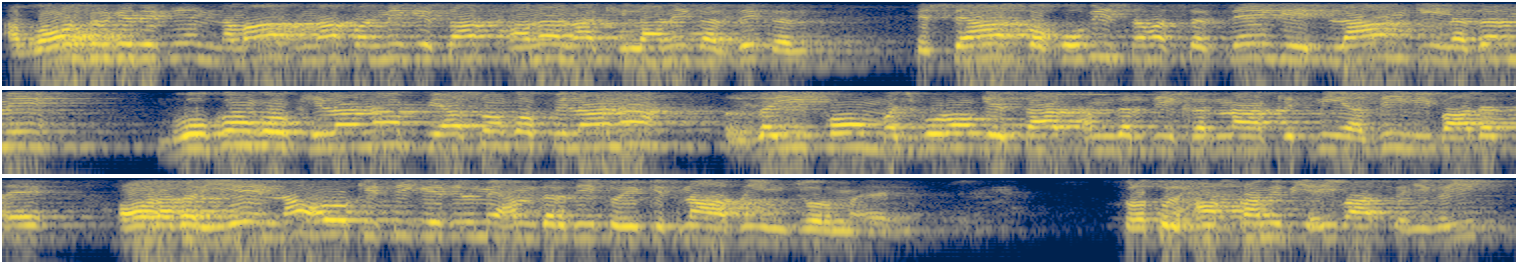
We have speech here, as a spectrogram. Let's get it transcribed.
اب غور کر کے دیکھیں، نماز نہ پڑھنے کے ساتھ کھانا نہ کھلانے کا ذکر اس سے آپ بخوبی سمجھ سکتے ہیں کہ اسلام کی نظر میں بھوکوں کو کھلانا، پیاسوں کو پلانا، ضعیفوں، مجبوروں کے ساتھ ہمدردی کرنا کتنی عظیم عبادت ہے۔ اور اگر یہ نہ ہو کسی کے دل میں ہمدردی تو یہ کتنا عظیم جرم ہے۔ صورت الحاصہ میں بھی یہی بات کہی گئی۔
